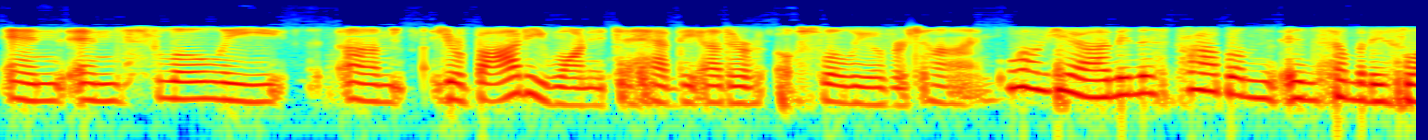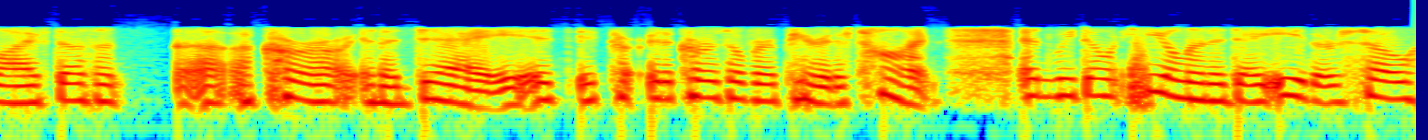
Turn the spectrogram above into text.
and and slowly um, your body wanted to have the other slowly over time. Well, yeah, I mean this problem in somebody's life doesn't uh, occur in a day. It, it it occurs over a period of time, and we don't heal in a day either. So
